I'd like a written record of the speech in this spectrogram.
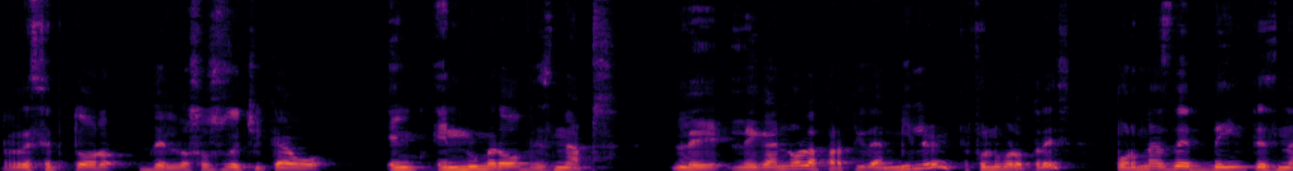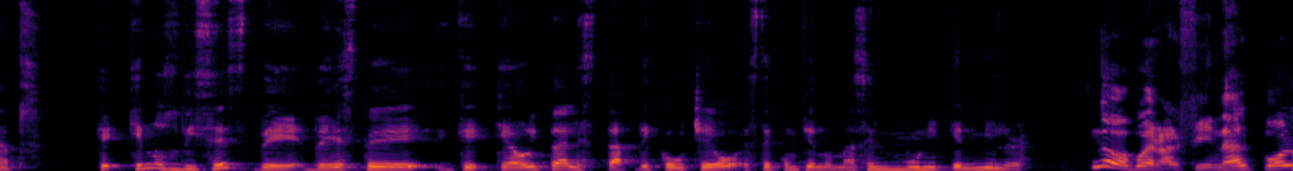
receptor de los Osos de Chicago en, número de snaps. Le, ganó la partida a Miller, que fue el número 3, por más de 20 snaps. ¿Qué, ¿Qué, nos dices de, de este, que, que, ahorita el staff de cocheo esté confiando más en Mooney que en Miller? No, bueno, al final, Paul,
